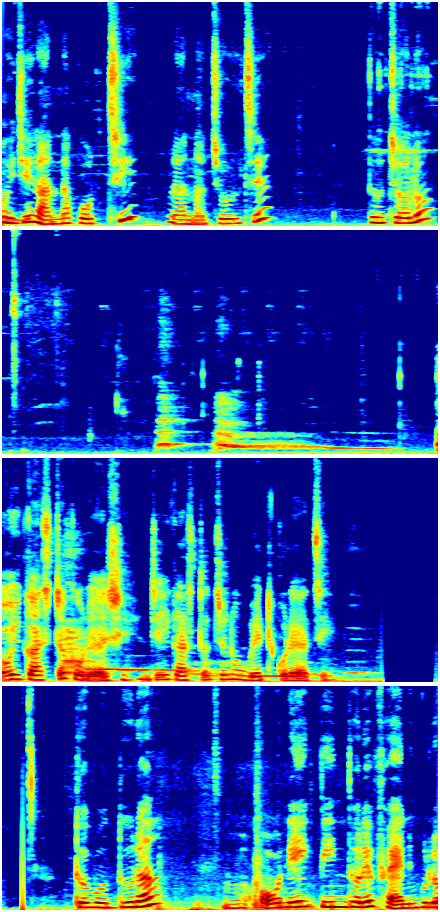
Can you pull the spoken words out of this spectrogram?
ওই যে রান্না করছি, রান্না চলছে। তো চলো ওই কাজটা করে আসি, যেই কাজটার জন্য ওয়েট করে আছি। তো বন্ধুরা, অনেক দিন ধরে ফ্যানগুলো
